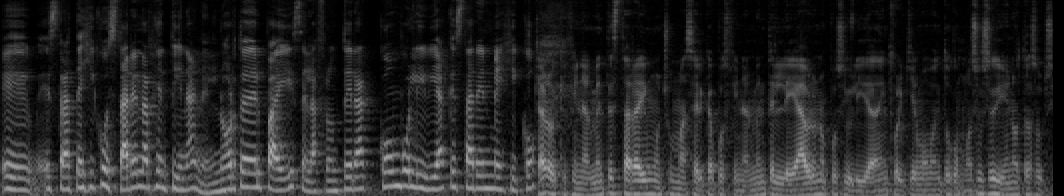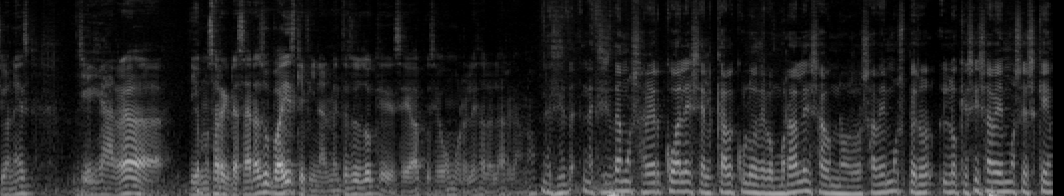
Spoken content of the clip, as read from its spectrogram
eh, estratégico estar en Argentina, en el norte del país, en la frontera con Bolivia, que estar en México. Claro, que finalmente estar ahí mucho más cerca, pues finalmente le abre una posibilidad en cualquier momento, como ha sucedido en otras opciones, llegar a digamos, a regresar a su país, que finalmente eso es lo que desea pues, Evo Morales a la larga. ¿no? necesitamos saber cuál es el cálculo de Evo Morales, aún no lo sabemos, pero lo que sí sabemos es que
